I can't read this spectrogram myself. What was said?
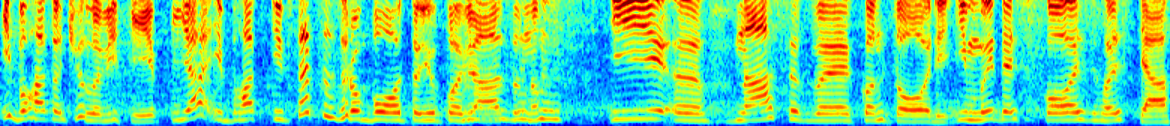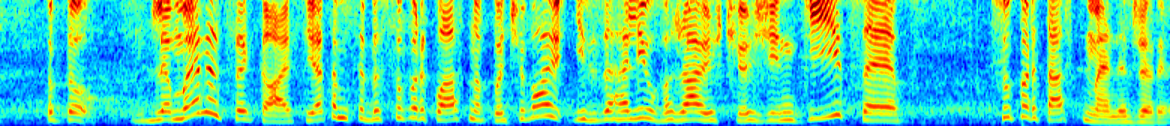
і багато чоловіків. Я і багато і все це з роботою пов'язано. І е, в нас в конторі, і ми десь в когось в гостях. Тобто для мене це кайф. Я там себе супер класно почуваю і взагалі вважаю, що жінки це супер таск-менеджери.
